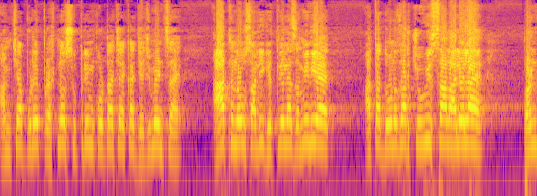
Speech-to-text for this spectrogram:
आमच्या पुढे प्रश्न सुप्रीम कोर्टाच्या एका जजमेंटचा आहे. आठ नऊ साली घेतलेल्या जमिनी आहेत. आता दोन हजार चोवीस साल आलेला आहे. पण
